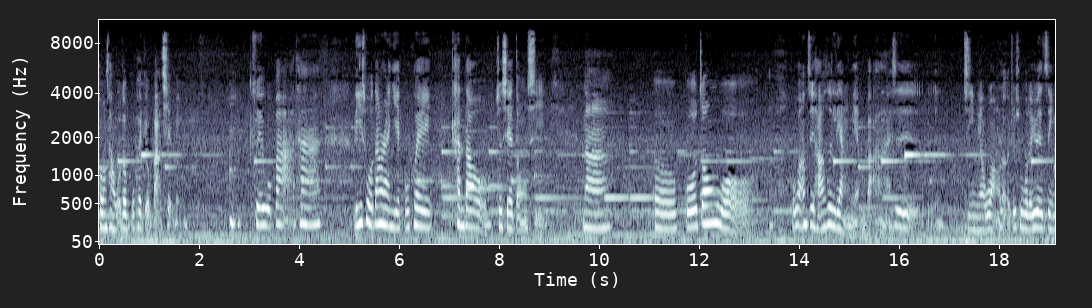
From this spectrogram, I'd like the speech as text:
通常我都不会给我爸签名。所以我爸他理所当然也不会。看到这些东西，那呃，国中我我忘记好像是两年吧，还是几年忘了，就是我的月经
